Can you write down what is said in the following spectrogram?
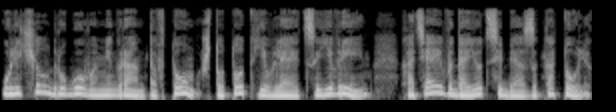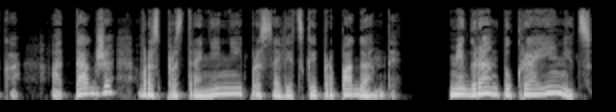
уличил другого мигранта в том, что тот является евреем, хотя и выдает себя за католика, а также в распространении просоветской пропаганды. Мигрант-украинец,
